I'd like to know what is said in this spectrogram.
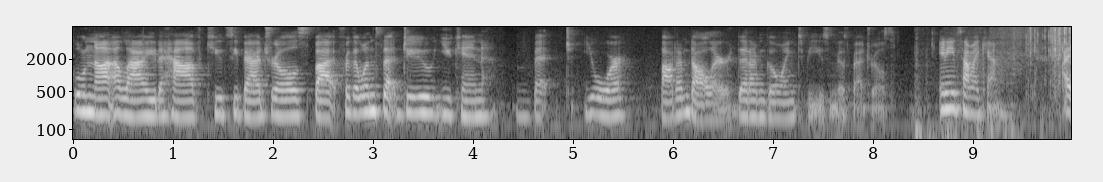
will not allow you to have cutesy badge reels, but for the ones that do, you can bet your bottom dollar that I'm going to be using those badge reels anytime I can. I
